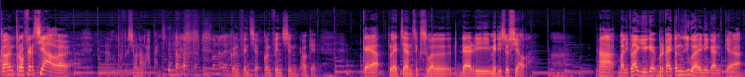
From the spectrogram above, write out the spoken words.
kontroversial. Kontroversial. Ah, kontroversional apa nih? Convention, convention, oke. Kayak pelecehan seksual dari media sosial. Nah, balik lagi kayak berkaitan juga ini kan kayak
